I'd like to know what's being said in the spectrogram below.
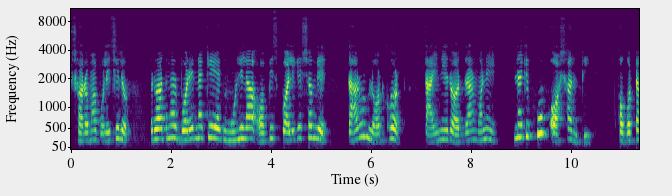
সরমা বলেছিল, রত্নার বরের নাকি এক মহিলা অফিস কলিগের সঙ্গে দারুণ লটঘট। তাই নিয়ে রত্নার মনে নাকি খুব অশান্তি। খবরটা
